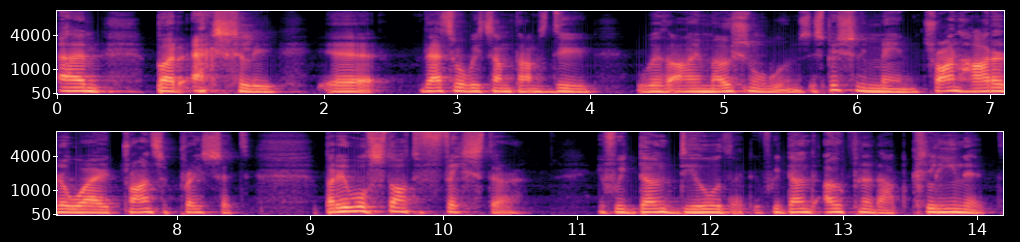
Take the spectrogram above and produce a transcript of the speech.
Um, but actually, uh, that's what we sometimes do with our emotional wounds, especially men. Try and hide it away, try and suppress it. But it will start to fester if we don't deal with it, if we don't open it up, clean it,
